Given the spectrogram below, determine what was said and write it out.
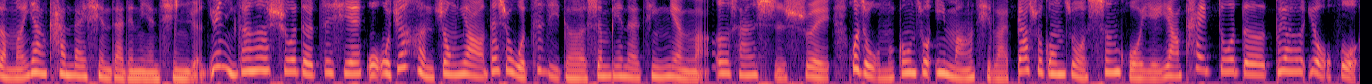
怎么样看待现在的年轻人？因为你刚刚说的这些，我我觉得很重要。但是我自己的身边的经验啦，二三十岁或者我们工作一忙起来，不要说工作，生活也一样，太多的不要说诱惑，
